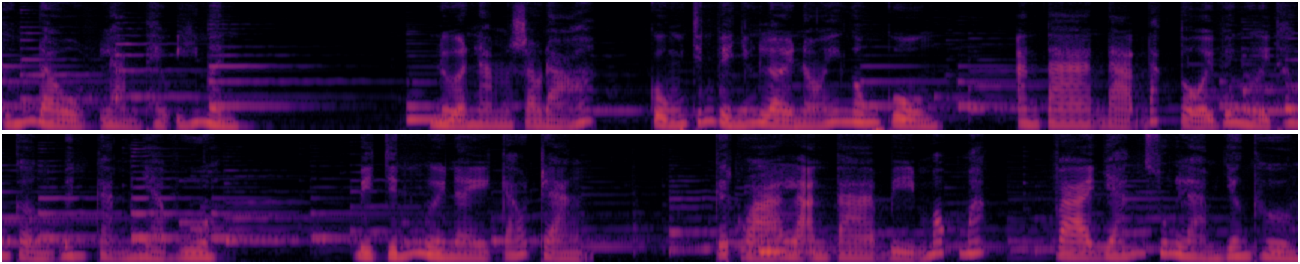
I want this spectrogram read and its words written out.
cứng đầu làm theo ý mình. Nửa năm sau đó, cũng chính vì những lời nói ngông cuồng, anh ta đã đắc tội với người thân cận bên cạnh nhà vua. Bị chính người này cáo trạng. Kết quả là anh ta bị móc mắt và dán xuống làm dân thường.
